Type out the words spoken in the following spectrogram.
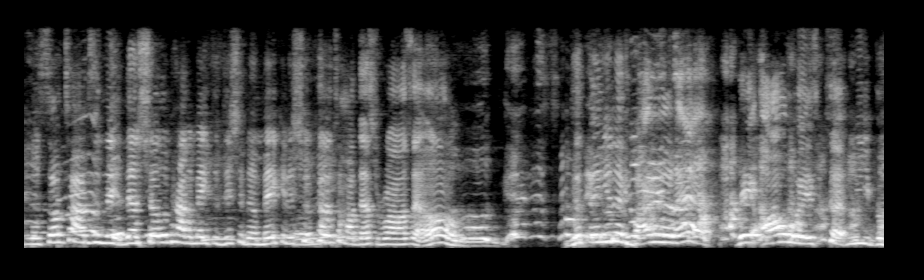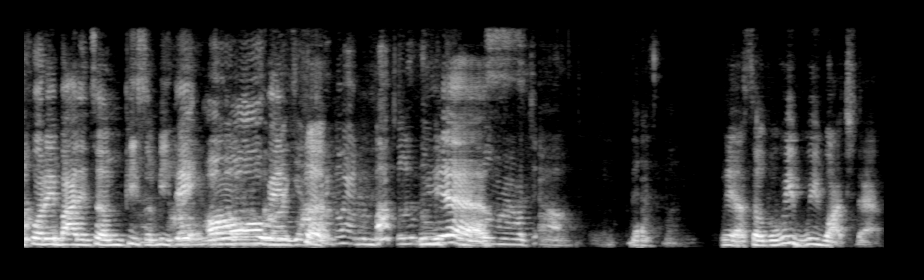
You know, sometimes when they, they'll show them how to make the dish and they'll make it and she'll cut it talking about that's raw. I say, Oh oh, goodness! good thing you didn't bite into that. They always cut meat before they bite into a piece of meat. They always cut. Go ahead and botulism. Yes. That's funny. Yeah, so but we we watch that.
